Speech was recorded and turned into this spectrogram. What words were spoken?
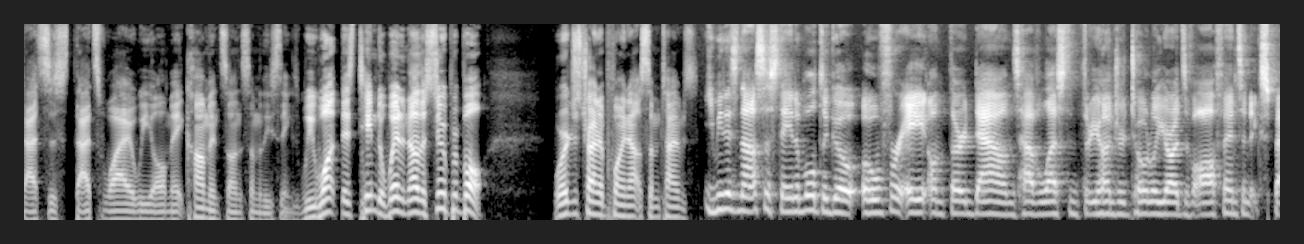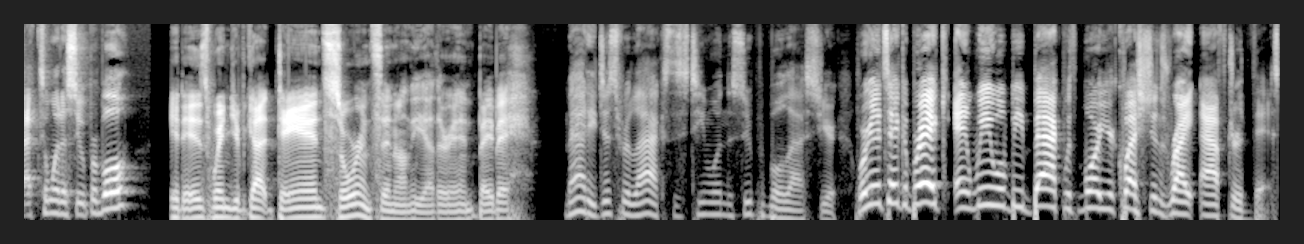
That's just that's why we all make comments on some of these things. We want this team to win another Super Bowl. We're just trying to point out sometimes. You mean it's not sustainable to go 0 for 8 on third downs, have less than 300 total yards of offense, and expect to win a Super Bowl? It is when you've got Dan Sorensen on the other end, baby. Maddie, just relax. This team won the Super Bowl last year. We're going to take a break, and we will be back with more of your questions right after this.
